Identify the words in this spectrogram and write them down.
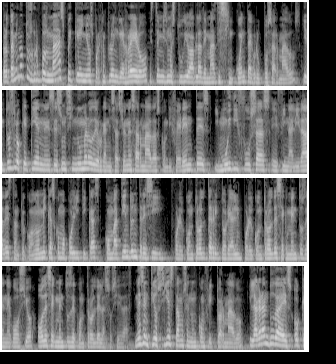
pero también otros grupos más pequeños, por ejemplo en Guerrero, este mismo estudio habla de más de 50 grupos armados, y entonces lo que tienes es un sinnúmero de organizaciones armadas con diferentes y muy difusas eh, finalidades, tanto económicas como políticas, combatiendo entre sí por el control territorial por el control de segmentos de negocio o de segmentos de control de la sociedad. En ese sentido sí estamos en un conflicto armado, y la gran duda es, ok,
